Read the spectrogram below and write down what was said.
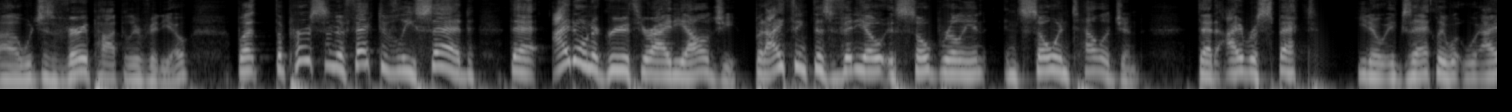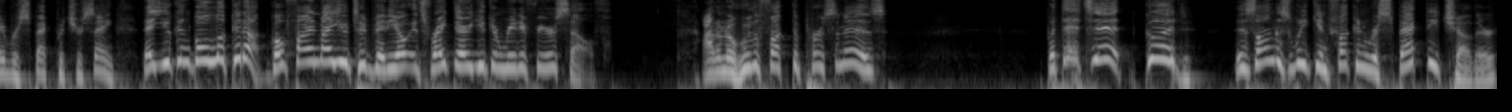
uh, which is a very popular video. But the person effectively said that i don't agree with your ideology but i think this video is so brilliant and so intelligent that i respect you know exactly what i respect what you're saying that you can go look it up. Go find my youtube video. It's right there. You can read it for yourself. I don't know who the fuck the person is but that's it. Good. As long as we can fucking respect each other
